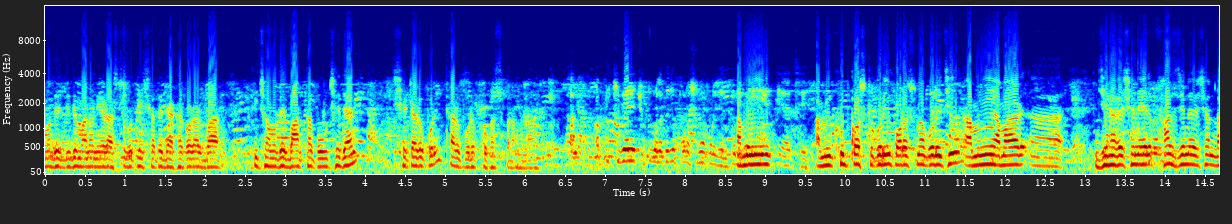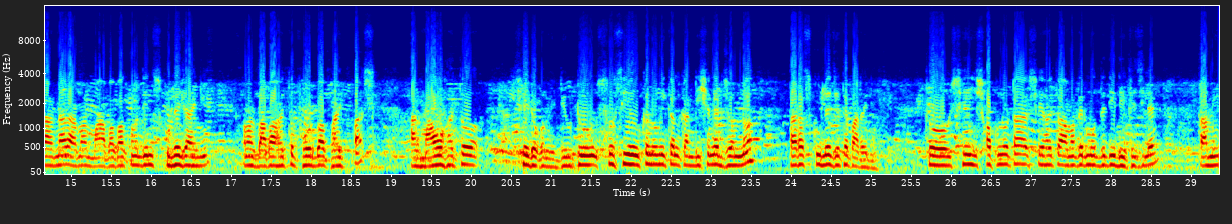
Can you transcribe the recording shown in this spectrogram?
আমাদের যদি মাননীয় রাষ্ট্রপতির সাথে দেখা করার বা কিছু আমাদের বার্তা পৌঁছে দেন সেটার উপরে তার উপরে ফোকাস করা হলো আমি আমি খুব কষ্ট করেই পড়াশোনা করেছি। আমি আমার জেনারেশনের ফার্স্ট জেনারেশন লার্নার আমার মা বাবা কোনো দিন স্কুলে যায়নি। আমার বাবা হয়তো ফোর বা ফাইভ পাস আর মাও হয়তো সেই রকমই ডিউ টু সোশিও ইকোনমিক্যাল কন্ডিশনের জন্য তারা স্কুলে যেতে পারেনি। তো সেই স্বপ্নটা সে হয়তো আমাদের মধ্যে দিয়ে দেখেছিলেন। আমি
